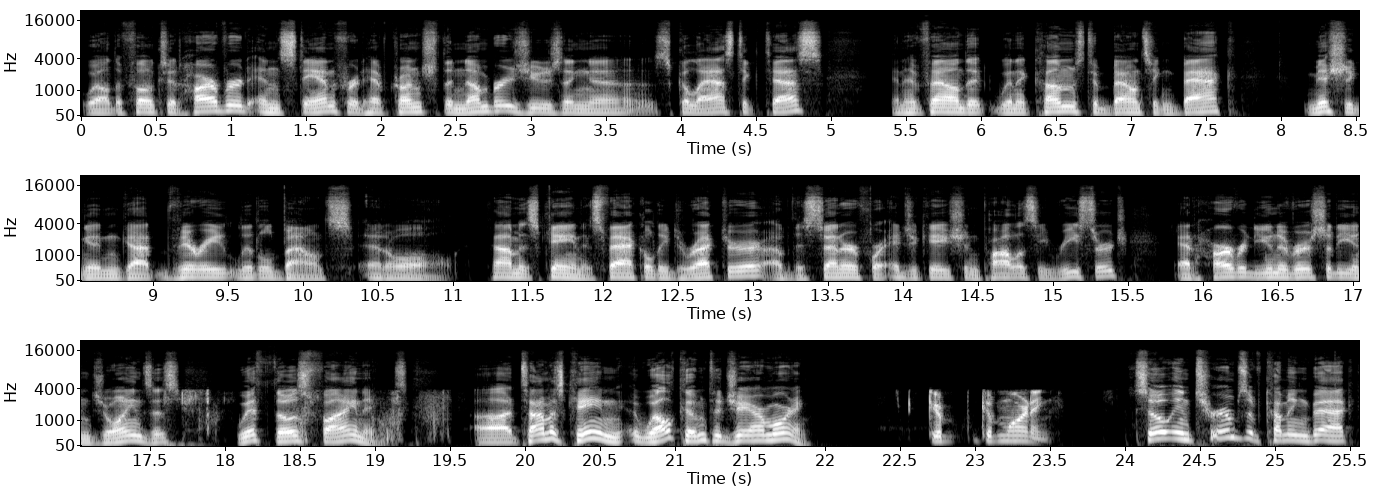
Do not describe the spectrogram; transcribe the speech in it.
Well, the folks at Harvard and Stanford have crunched the numbers using uh, scholastic tests and have found that when it comes to bouncing back, Michigan got very little bounce at all. Thomas Kane is faculty director of the Center for Education Policy Research at Harvard University and joins us with those findings. Uh, Thomas Kane, welcome to JR Morning. Good, good morning. So, in terms of coming back,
